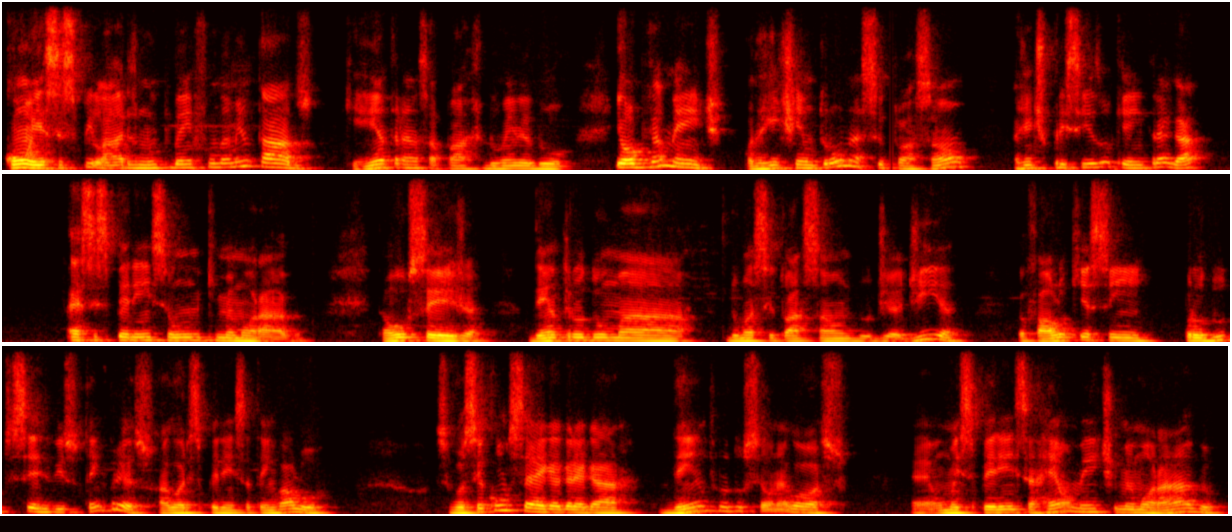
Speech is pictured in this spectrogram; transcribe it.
Com esses pilares muito bem fundamentados, que entra nessa parte do vendedor. E, obviamente, quando a gente entrou nessa situação, a gente precisa o quê? Entregar essa experiência única e memorável. Então, ou seja, dentro de uma, de uma situação do dia a dia, eu falo que, assim, Produto e serviço tem preço, agora experiência tem valor. Se você consegue agregar dentro do seu negócio é, uma experiência realmente memorável,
